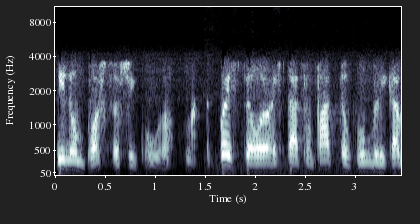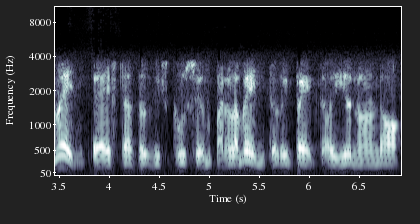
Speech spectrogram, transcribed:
in un posto sicuro. Ma questo è stato fatto pubblicamente, è stato discusso in Parlamento, ripeto, io non ho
